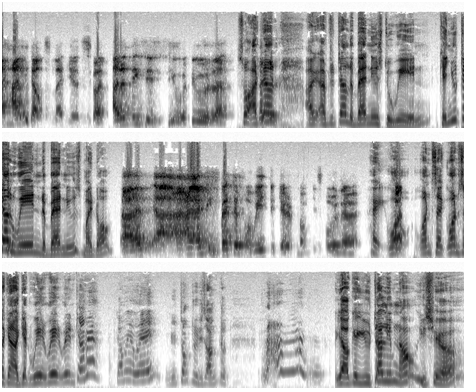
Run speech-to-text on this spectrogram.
I highly doubt so, like he's got other things he's, he would do. Uh, So I tell, it. I have to tell the bad news to Wayne. Can you tell Wayne the bad news, my dog? Uh, I, I- I think it's better for Wayne to hear it from his owner. Hey, well, one sec, one second. I get Wayne, Wayne, Wayne. Come here, come here, Wayne. You talk to this uncle. Yeah, okay. You tell him now. He's here.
